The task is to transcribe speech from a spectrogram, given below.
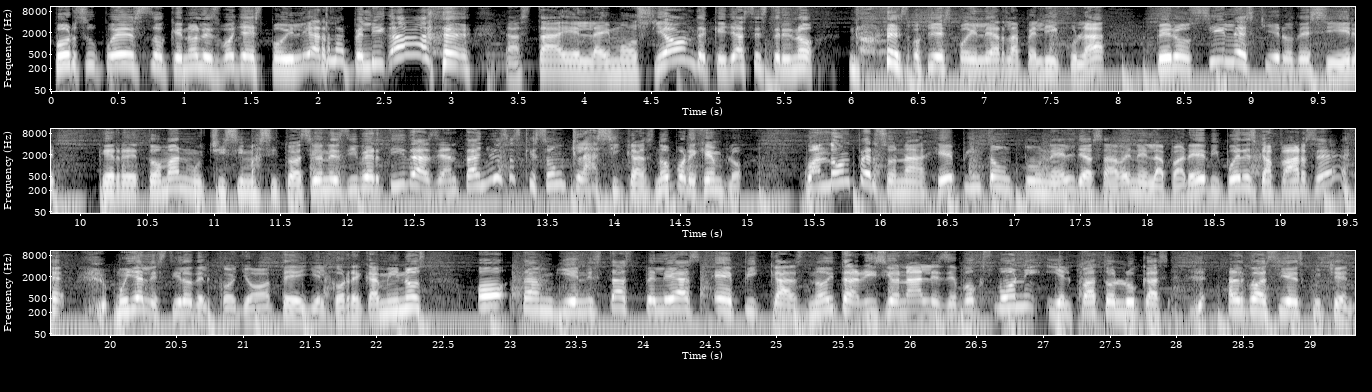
Por supuesto que no les voy a spoilear la película. Hasta en la emoción de que ya se estrenó, no les voy a spoilear la película. Pero sí les quiero decir que retoman muchísimas situaciones divertidas de antaño, esas que son clásicas, ¿no? Por ejemplo, cuando un personaje pinta un túnel, ya saben, en la pared y puede escaparse, muy al estilo del coyote y el correcaminos, o también estas peleas épicas, ¿no? Y tradicionales de Box Bunny y el pato Lucas. Algo así, escuchen.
